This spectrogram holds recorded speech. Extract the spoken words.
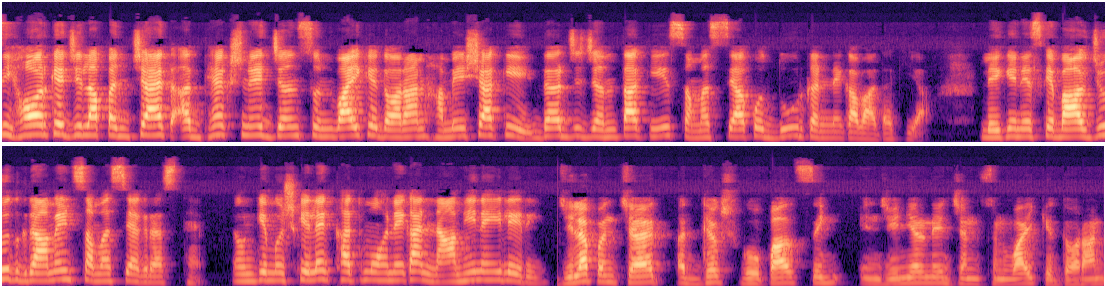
सीहोर के जिला पंचायत अध्यक्ष ने जन सुनवाई के दौरान हमेशा की दर्ज जनता की समस्या को दूर करने का वादा किया, लेकिन इसके बावजूद ग्रामीण समस्याग्रस्त हैं। उनकी मुश्किलें खत्म होने का नाम ही नहीं ले रही। जिला पंचायत अध्यक्ष गोपाल सिंह, इंजीनियर ने जन सुनवाई के दौरान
